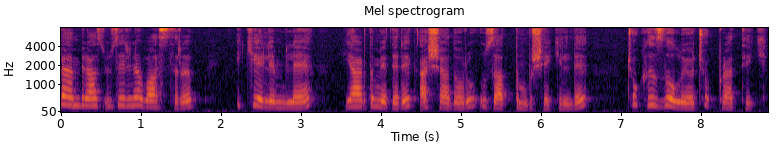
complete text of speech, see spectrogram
Ben biraz üzerine bastırıp iki elimle yardım ederek aşağı doğru uzattım bu şekilde. Çok hızlı oluyor, çok pratik.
